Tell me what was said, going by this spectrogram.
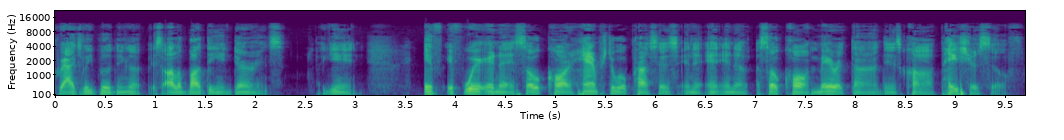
gradually building up. It's all about the endurance. Again, if if we're in a so-called hamster wheel process in a, in a so-called marathon, then it's called pace yourself.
